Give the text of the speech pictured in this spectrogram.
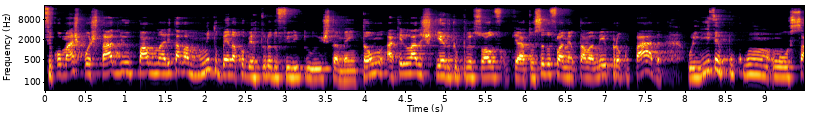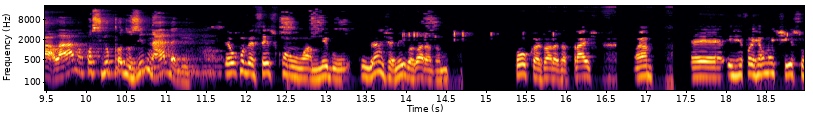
ficou mais postado e o Pablo Mari estava muito bem na cobertura do Felipe Luiz também. Então, aquele lado esquerdo que o pessoal, que a torcida do Flamengo estava meio preocupada, o Liverpool com o Salah não conseguiu produzir nada ali. Eu conversei isso com um amigo, um grande amigo agora, poucas horas atrás, né? É, e foi realmente isso.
